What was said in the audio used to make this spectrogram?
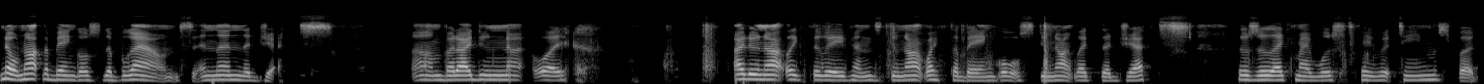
No, not the Bengals, the Browns, and then the Jets. Um, but I do not like. I do not like the Ravens. Do not like the Bengals. Do not like the Jets. Those are like my worst favorite teams, but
